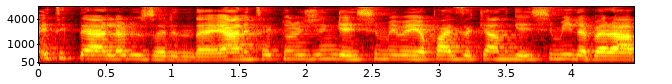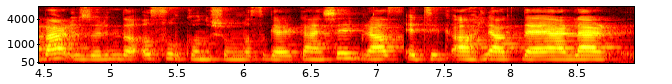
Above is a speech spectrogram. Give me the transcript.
Etik değerler üzerinde. Yani teknolojinin gelişimi ve yapay zekanın gelişimiyle beraber üzerinde asıl konuşulması gereken şey biraz etik, ahlak, değerler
